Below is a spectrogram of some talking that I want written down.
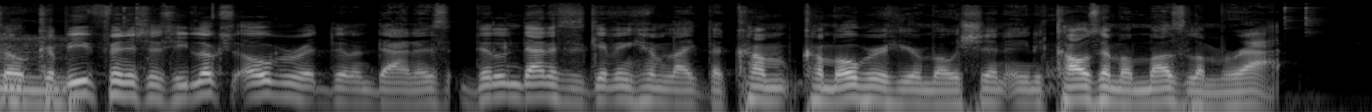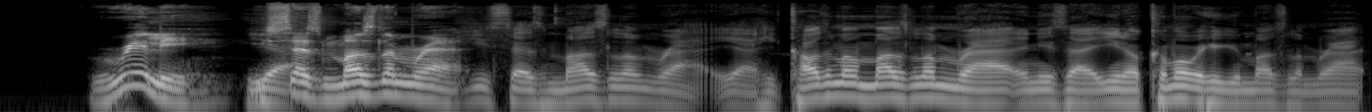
So Hmm. Khabib finishes. He looks over at Dillon Danis. Dillon Danis is giving him like the come come over here motion, and he calls him a Muslim rat. Really? He Yeah. says Muslim rat. He says Muslim rat. Yeah, he calls him a Muslim rat, and he's like, you know, come over here, you Muslim rat.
